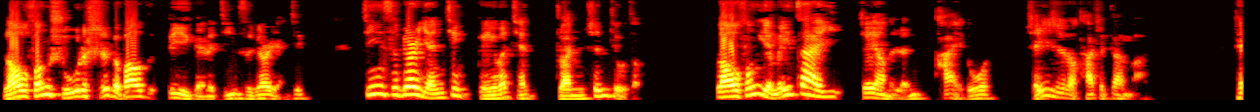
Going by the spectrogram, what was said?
老冯数了十个包子，递给了金丝边眼镜。金丝边眼镜给完钱，转身就走。老冯也没在意，这样的人太多了，谁知道他是干嘛的？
